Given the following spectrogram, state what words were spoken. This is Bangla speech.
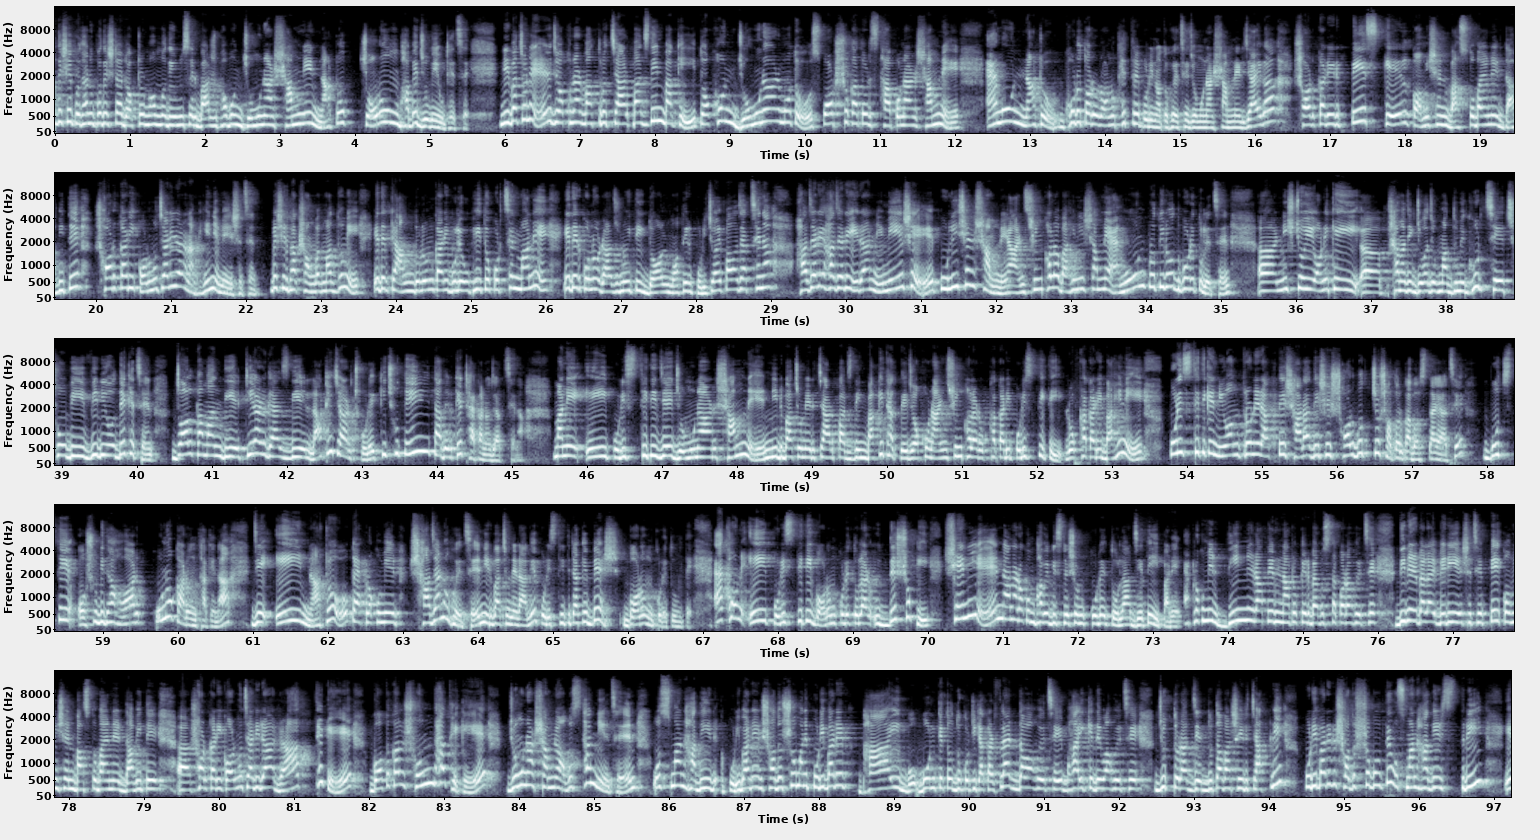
বাংলাদেশের প্রধান উপদেষ্টা ডক্টর মোহাম্মদ ইউনুসের বাসভবন যমুনার সামনে নাটক চরমভাবে জমে উঠেছে। নির্বাচনের যখন আর মাত্র চার পাঁচ দিন বাকি, তখন যমুনার মতো স্পর্শকাতর স্থাপনার সামনে এমন নাটক ঘোরতর রণক্ষেত্রে পরিণত হয়েছে যমুনার সামনের জায়গা। সরকারের পে স্কেল কমিশন বাস্তবায়নের দাবিতে সরকারি কর্মচারীরা নাকি নেমে এসেছেন। বেশিরভাগ সংবাদ মাধ্যমই এদেরকে আন্দোলনকারী বলে অভিহিত করছেন মানে এদের কোনো রাজনৈতিক দল মতের পরিচয় পাওয়া যাচ্ছে না। হাজারে হাজারে এরা নেমে এসে পুলিশের সামনে আইন শৃঙ্খলা বাহিনীর সামনে এমন প্রতিরোধ গড়ে তুলেছেন নিশ্চয়ই অনেকেই সামাজিক যোগাযোগ মাধ্যমে ঘুরছে, ছবি, ভিডিও দেখেছেন, জল কামান দিয়ে, টিয়ার গ্যাস দিয়ে, লাঠি চার্জ করে কিছুতেই তাদেরকে ঠেকানো যাচ্ছে না। মানে এই পরিস্থিতি যে যমুনার সামনে নির্বাচনের চার পাঁচ দিন বাকি থাকতে, যখন আইন শৃঙ্খলা রক্ষাকারী পরিস্থিতি, রক্ষাকারী বাহিনী পরিস্থিতিকে নিয়ন্ত্রণে রাখতে সারা দেশে সর্বোচ্চ সতর্কাবস্থায় আছে বুঝতে অসুবিধা হওয়ার কোনো কারণ থাকে না যে এই নাটক এক রকমের সাজানো হয়েছে নির্বাচনের আগে পরিস্থিতিটাকে বেশ গরম করে তুলতে। এখন এই পরিস্থিতি গরম করে তোলার উদ্দেশ্য কি? সে নিয়ে নানা রকম ভাবে বিশ্লেষণ করে তোলা যেতেই পারে। এক রকমের দিন রাতের নাটকের ব্যবস্থা করা হয়েছে। দিনের বেলায় বেরিয়ে এসেছে পে কমিশন বাস্তবায়নের দাবিতে সরকারি কর্মচারীরা রাত থেকে গতকাল সন্ধ্যা থেকে যমুনার সামনে অবস্থান নিয়েছেন ওসমান হাদির পরিবারের সদস্য। মানে পরিবারের ভাই বোনকে তো দু কোটি টাকার ফ্ল্যাট দেওয়া হয়েছে, ভাইকে দেওয়া হয়েছে, যুক্তরাজ্যের দূতাবাসের চাকরি। পরিবারের সদস্য বলতে ওসমান হাদির স্ত্রী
